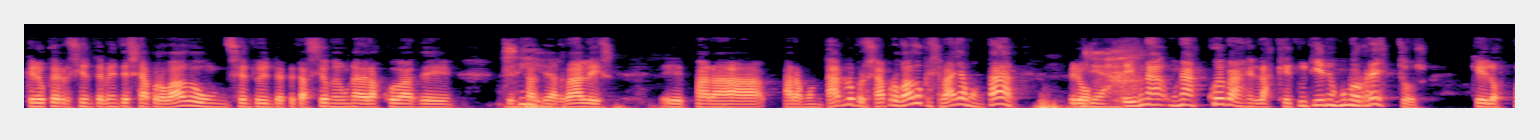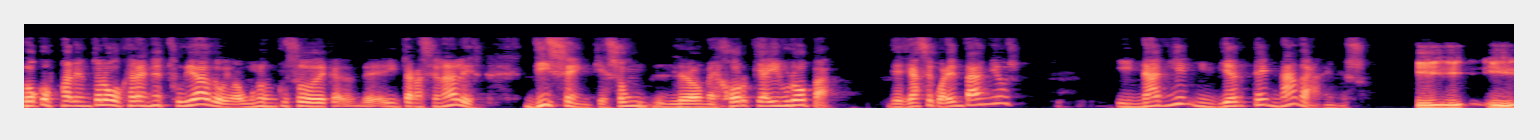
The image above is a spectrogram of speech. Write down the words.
creo que recientemente se ha aprobado un centro de interpretación en una de las cuevas de, de Ardales eh, para, para, montarlo, pero se ha aprobado que se vaya a montar. Pero hay unas cuevas en las que tú tienes unos restos que los pocos paleontólogos que la han estudiado, algunos incluso de, internacionales, dicen que son lo mejor que hay en Europa desde hace 40 años y nadie invierte nada en eso. Y,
